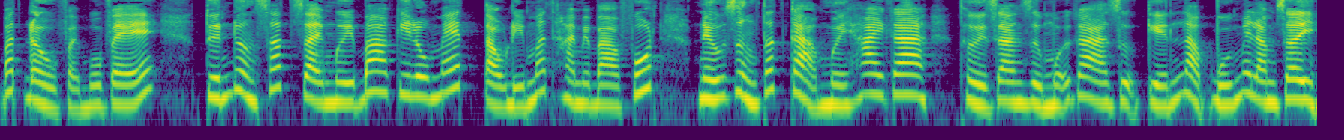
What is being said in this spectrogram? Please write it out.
bắt đầu phải mua vé. Tuyến đường sắt dài 13 km, tàu đi mất 23 phút. Nếu dừng tất cả 12 ga, thời gian dừng mỗi ga dự kiến là 45 giây.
